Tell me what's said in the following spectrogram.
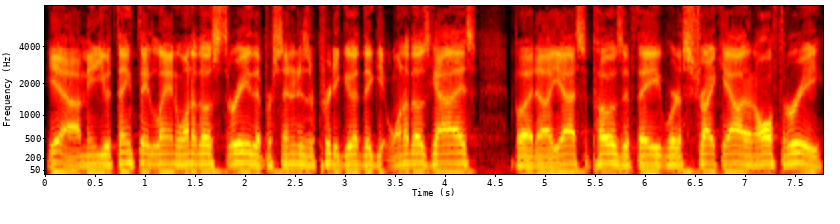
yeah, I mean, you would think they'd land one of those three. The percentages are pretty good. They get one of those guys. But uh, yeah, I suppose if they were to strike out on all three,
